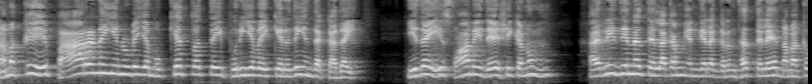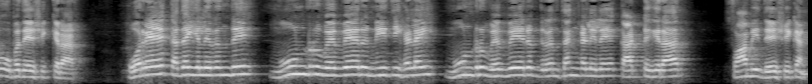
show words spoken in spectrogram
நமக்கு பாரணையினுடைய முக்கியத்துவத்தை புரிய வைக்கிறது இந்த கதை. இதை சுவாமி தேசிகனும் ஹரிதின திலகம் என்கிற கிரந்தத்திலே நமக்கு உபதேசிக்கிறார். ஒரே கதையிலிருந்து மூன்று வெவ்வேறு நீதிகளை மூன்று வெவ்வேறு கிரந்தங்களிலே காட்டுகிறார் சுவாமி தேசிகன்.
